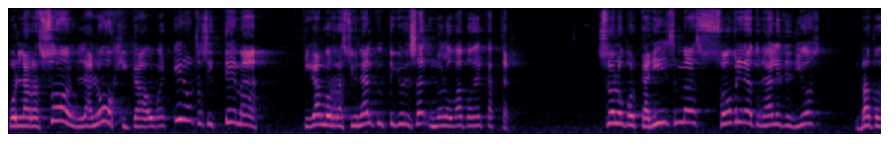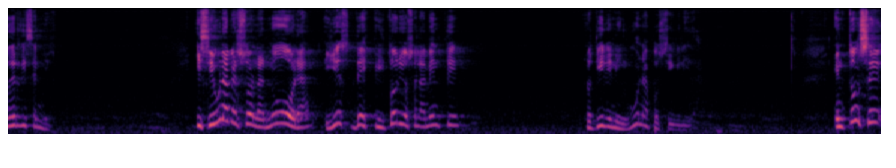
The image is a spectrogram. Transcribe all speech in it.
por la razón, la lógica o cualquier otro sistema, digamos, racional que usted quiera usar, no lo va a poder captar. Solo por carismas sobrenaturales de Dios va a poder discernir. Y si una persona no ora y es de escritorio solamente, no tiene ninguna posibilidad. Entonces,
